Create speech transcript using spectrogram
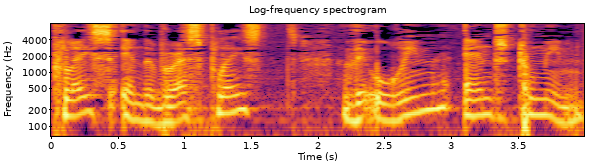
place in the breastplate the Urim and Tumim,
